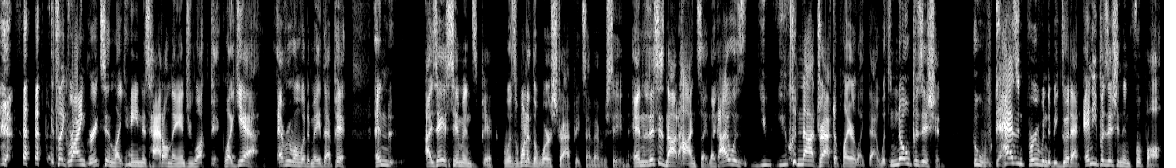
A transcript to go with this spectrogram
it's like Ryan Grigson like hanging his hat on the Andrew Luck pick. Like, yeah, everyone would have made that pick. And Isaiah Simmons pick was one of the worst draft picks I've ever seen. And this is not hindsight. Like I was you you could not draft a player like that with no position who hasn't proven to be good at any position in football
